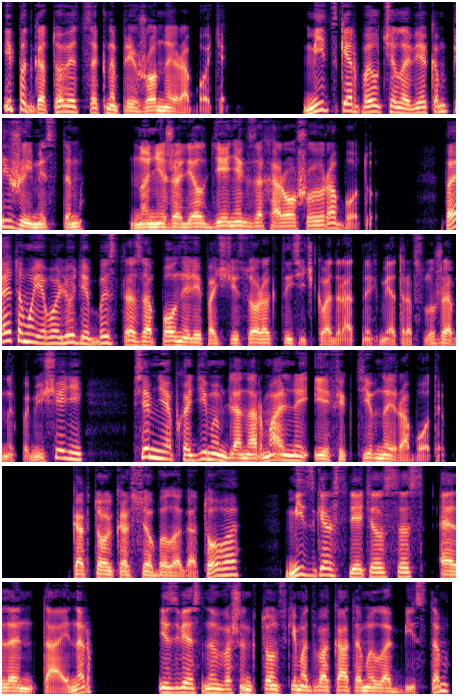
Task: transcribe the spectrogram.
и подготовиться к напряженной работе. Мицкер был человеком прижимистым, но не жалел денег за хорошую работу. Поэтому его люди быстро заполнили почти 40 тысяч квадратных метров служебных помещений всем необходимым для нормальной и эффективной работы. Как только все было готово, Мицгер встретился с Эллен Тайнер, известным вашингтонским адвокатом и лоббистом,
